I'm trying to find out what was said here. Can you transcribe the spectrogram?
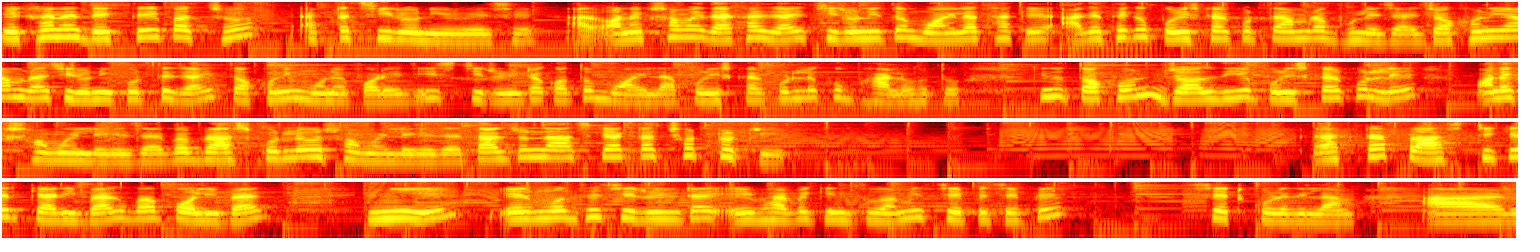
এখানে দেখতেই পাচ্ছ একটা চিরুনি রয়েছে। আর অনেক সময় দেখা যায় চিরুনিতে ময়লা থাকে, আগে থেকে পরিষ্কার করতে আমরা ভুলে যাই। যখনই আমরা চিরুনি করতে যাই, তখনই মনে পড়ে যে চিরুনিটা কত ময়লা, পরিষ্কার করলে খুব ভালো হতো। কিন্তু তখন জল দিয়ে পরিষ্কার করলে অনেক সময় লেগে যায় বা ব্রাশ করলেও সময় লেগে যায়। তার জন্য আজকে একটা ছোট্ট ট্রিক একটা প্লাস্টিকের ক্যারি ব্যাগ বা পলি ব্যাগ নিয়ে এর মধ্যে চিরুনিটা এইভাবে কিন্তু আমি চেপে চেপে সেট করে দিলাম। আর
